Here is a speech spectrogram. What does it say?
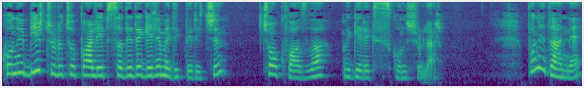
Konuyu bir türlü toparlayıp sadede gelemedikleri için çok fazla ve gereksiz konuşurlar. Bu nedenle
